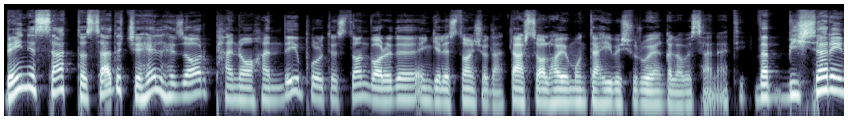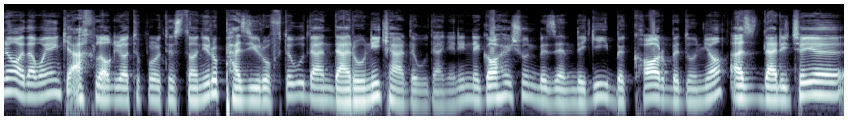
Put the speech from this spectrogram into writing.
بین 100 تا 140 هزار پناهنده پروتستان وارد انگلستان شدند در سالهای منتهی به شروع انقلاب صنعتی. و بیشتر اینا آدمایی که اخلاقیات پروتستانی رو پذیرفته بودن درونی کرده بودن. یعنی نگاهشون به زندگی به کار به دنیا از دریچه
